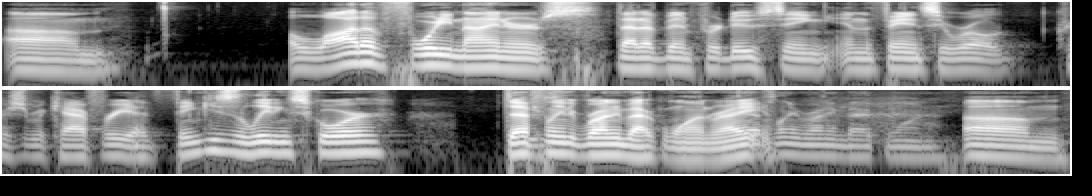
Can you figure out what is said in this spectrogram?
Um, a lot of 49ers that have been producing in the fantasy world. Christian McCaffrey, I think he's the leading scorer. Definitely running back one, right? definitely running back one. Um,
